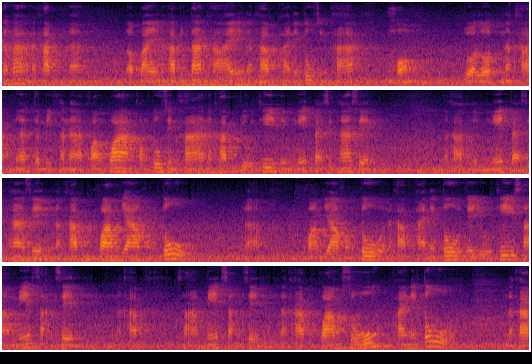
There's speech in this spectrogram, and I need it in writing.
กันบ้างนะครับนะต่อไปนะครับเป็นด้านท้ายนะครับ ภายในตู้สินค้าของ ตัวรถนะครับนะจะมีขนาดความกว้างของตู้สินค้านะครับ อยู่ที่1เมตร85เซนนะครับ1เมตร85เซนนะครับ ความยาวของตู้นะครับความยาวของตู้นะครับ ภายในตู้จะอยู่ที่3เมตร3เซนนะครับ3เมตร3เซนนะครับ ความสูงภายในตู้นะครับ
